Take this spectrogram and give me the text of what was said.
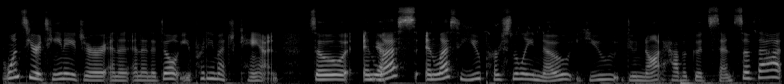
But once you're a teenager and, a, and an adult you pretty much can. So unless unless you personally know you do not have a good sense of that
